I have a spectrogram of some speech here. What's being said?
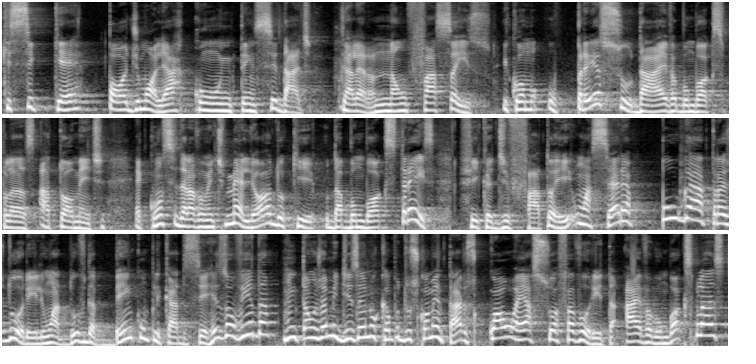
que sequer pode molhar com intensidade. Galera, não faça isso. E como o preço da Aiva Boombox Plus atualmente é consideravelmente melhor do que o da Boombox 3, fica de fato aí uma séria pulga atrás do orelho, uma dúvida bem complicada de ser resolvida. Então já me diz aí no campo dos comentários qual é a sua favorita, Aiva Boombox Plus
